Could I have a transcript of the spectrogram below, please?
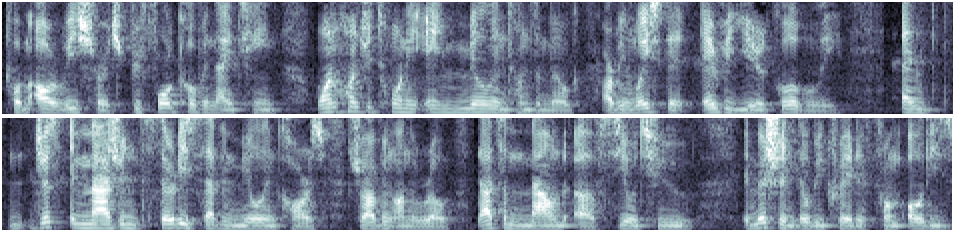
from our research, before COVID nineteen, 128 million tons of milk are being wasted every year globally. And just imagine 37 million cars driving on the road. That's a amount of CO2 emission that will be created from all these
